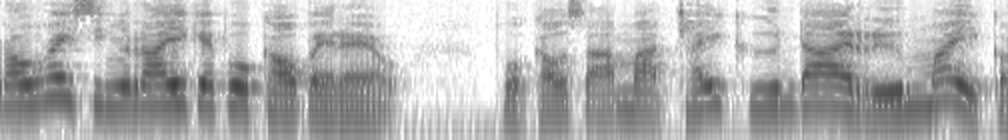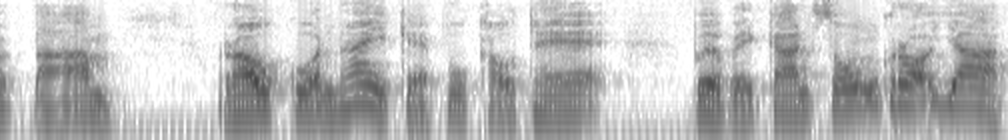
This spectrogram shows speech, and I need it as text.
เราให้สิ่งไรแก่พวกเขาไปแล้ว พวกเขาสามารถใช้คืนได้หรือไม่ก็ตาม เราควรให้แก่พวกเขาแท้ เพื่อเป็นการสงเคราะห์ญาติ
